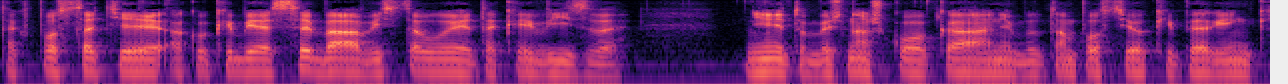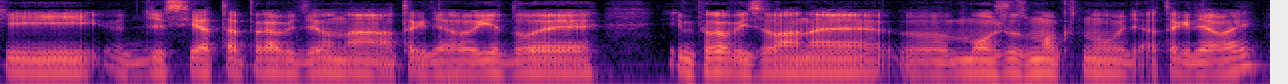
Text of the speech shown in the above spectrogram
tak v podstate ako keby aj seba vystavuje takej výzve nie je to bežná škôlka, nebudú tam postielky, perinky, desiata pravidelná a tak ďalej, jedlo je improvizované, môžu zmoknúť a tak ďalej.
